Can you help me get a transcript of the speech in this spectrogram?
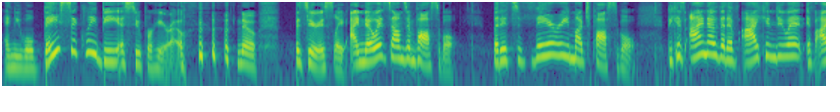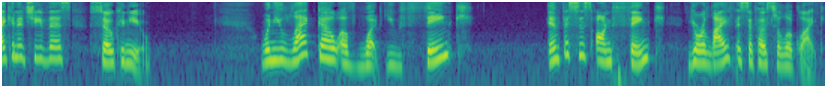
and you will basically be a superhero. no, but seriously, I know it sounds impossible, but it's very much possible because I know that if I can do it, if I can achieve this, so can you. When you let go of what you think, emphasis on think, your life is supposed to look like,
